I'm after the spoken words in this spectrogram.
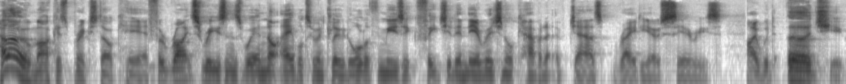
Hello, Marcus Brigstocke here. For rights reasons, we are not able to include all of the music featured in the original Cabinet of Jazz radio series. I would urge you,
